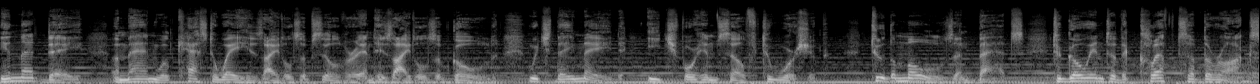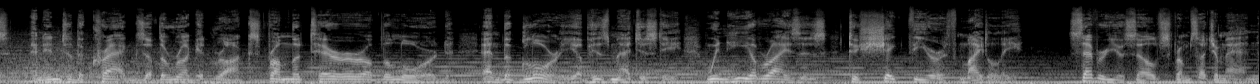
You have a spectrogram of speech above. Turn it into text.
In that day a man will cast away his idols of silver and his idols of gold, which they made, each for himself to worship to the moles and bats, to go into the clefts of the rocks, and into the crags of the rugged rocks, from the terror of the Lord, and the glory of his majesty, when he arises to shake the earth mightily. Sever yourselves from such a man,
